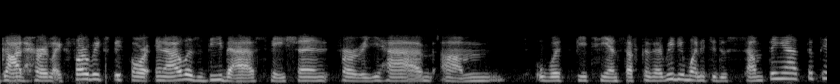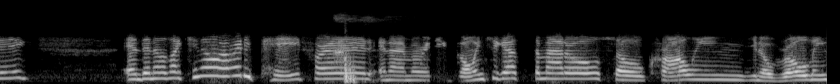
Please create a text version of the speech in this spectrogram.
got hurt like four weeks before, and I was the best patient for rehab um, with PT and stuff because I really wanted to do something at the pig. And then I was like, you know, I already paid for it and I'm already going to get the medal. So crawling, you know, rolling,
